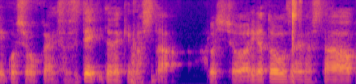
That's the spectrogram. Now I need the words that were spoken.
えご紹介させていただきました。ご視聴ありがとうございました。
